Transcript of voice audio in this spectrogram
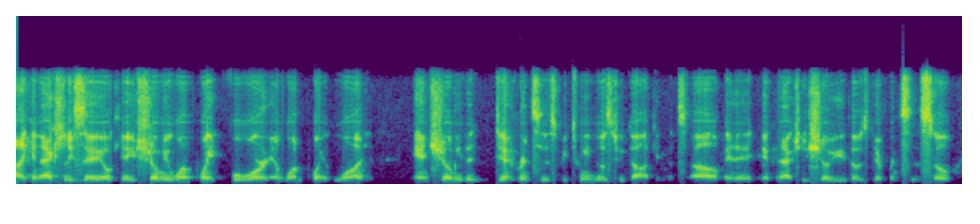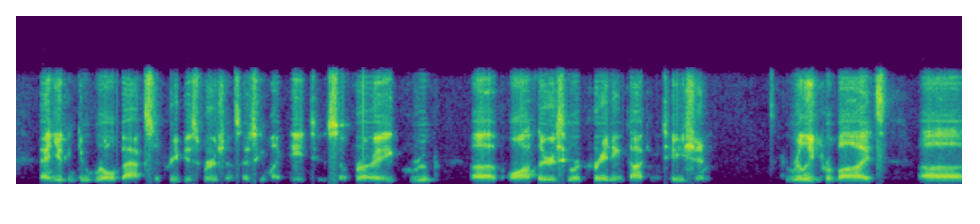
I can actually say, okay, show me 1.4 and 1.1 and show me the differences between those two documents. Um, and it, it, can actually show you those differences. So, and you can do rollbacks to previous versions as you might need to. So for a group of authors who are creating documentation, it really provides uh,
